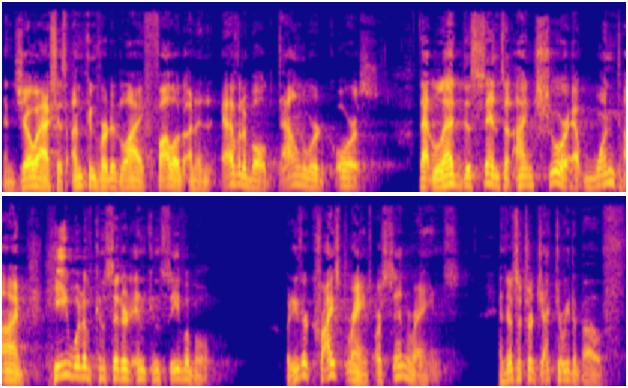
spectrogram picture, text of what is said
And Joash's unconverted life followed an inevitable downward course that led to sins that I'm sure at one time he would have considered inconceivable. But either Christ reigns or sin reigns. And there's a trajectory to both.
